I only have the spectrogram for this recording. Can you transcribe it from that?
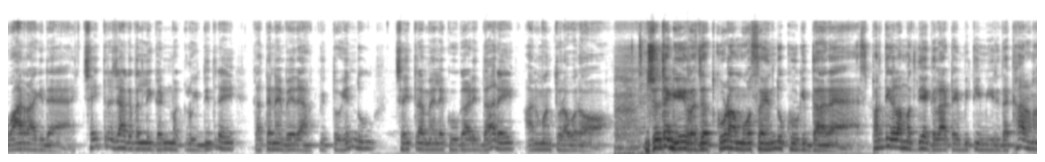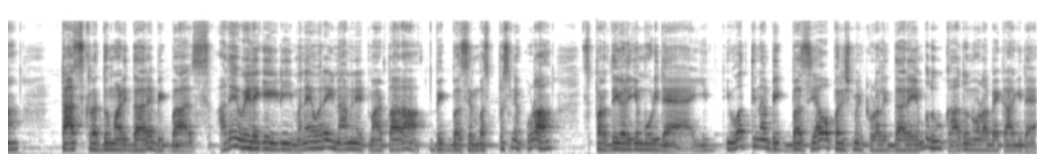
ವಾರ್ ಆಗಿದೆ. ಚೈತ್ರ ಜಾಗದಲ್ಲಿ ಗಂಡ್ಮಕ್ಳು ಇದ್ದಿದ್ರೆ ಕಥೆನೇ ಬೇರೆ ಆಗ್ತಿತ್ತು ಎಂದು ಚೈತ್ರ ಮೇಲೆ ಕೂಗಾಡಿದ್ದಾರೆ ಹನುಮಂತುರವರು. ಜೊತೆಗೆ ರಜತ್ ಕೂಡ ಮೋಸ ಎಂದು ಕೂಗಿದ್ದಾರೆ. ಸ್ಪರ್ಧಿಗಳ ಮಧ್ಯೆ ಗಲಾಟೆ ಮಿತಿ ಮೀರಿದ ಕಾರಣ ಟಾಸ್ಕ್ ರದ್ದು ಮಾಡಿದ್ದಾರೆ ಬಿಗ್ ಬಾಸ್. ಅದೇ ವೇಳೆಗೆ ಇಡೀ ಮನೆಯವರೇ ನಾಮಿನೇಟ್ ಮಾಡ್ತಾರಾ? ಬಿಗ್ ಬಾಸ್ ಎಂಬ ಪ್ರಶ್ನೆ ಕೂಡ ಸ್ಪರ್ಧಿಗಳಿಗೆ ಮೂಡಿದೆ. ಇವತ್ತಿನ ಬಿಗ್ ಬಾಸ್ ಯಾವ ಪನಿಷ್ಮೆಂಟ್ ಕೊಡಲಿದ್ದಾರೆ ಎಂಬುದು ಕಾದು ನೋಡಬೇಕಾಗಿದೆ.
